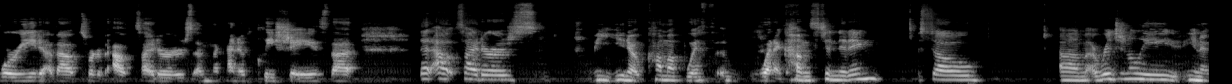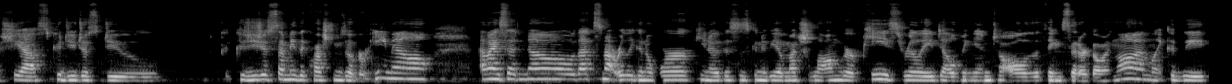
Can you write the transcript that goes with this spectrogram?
worried about sort of outsiders and the kind of cliches that that outsiders you know come up with when it comes to knitting. So um, originally, you know, she asked, "Could you just do could you just send me the questions over email? And I said, no, that's not really going to work. You know, this is going to be a much longer piece, really delving into all of the things that are going on. Like, could we,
